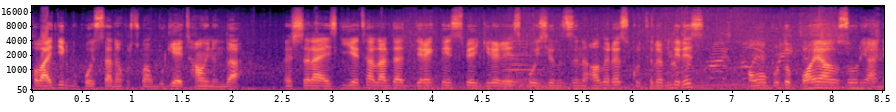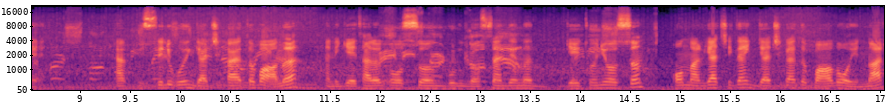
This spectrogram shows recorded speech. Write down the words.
Kolay değil bu polislerden kurtulmak bu GTA oyununda. Mesela eski GTA'larda direkt PSP'ye gireriz, polis yıldızını alırız, kurtulabiliriz. Ama burada bayağı zor yani. Hem üstelik oyun gerçek hayata bağlı. Hani GTA 4 olsun, bu Los Angeles Gate olsun. Onlar gerçekten gerçek hayata bağlı oyunlar.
